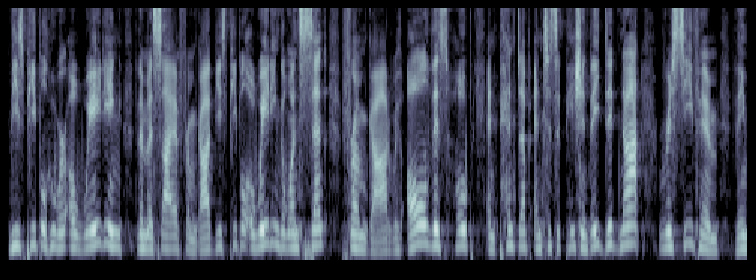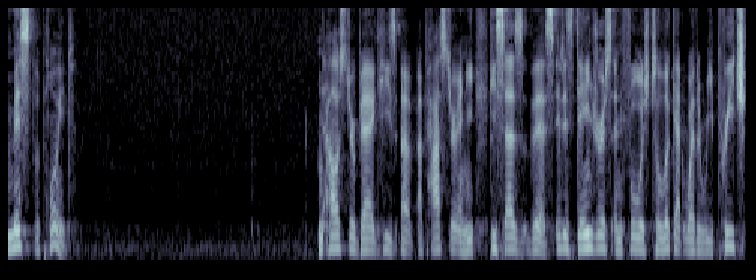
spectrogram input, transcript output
These people who were awaiting the Messiah from God, these people awaiting the one sent from God with all this hope and pent up anticipation, they did not receive him. They missed the point. And Alistair Begg, he's a, a, pastor, and he, he says this It is dangerous and foolish to look at whether we preach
